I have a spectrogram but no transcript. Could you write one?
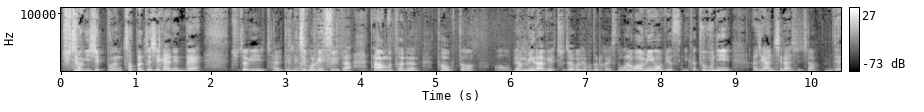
추적 20분 첫 번째 시간인데 추적이 잘 되는지 모르겠습니다. 다음부터는 더욱더 어, 면밀하게 추적을 해보도록 하겠습니다. 오늘 워밍업이었으니까 두 분이 아직 안 친하시죠? 네.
